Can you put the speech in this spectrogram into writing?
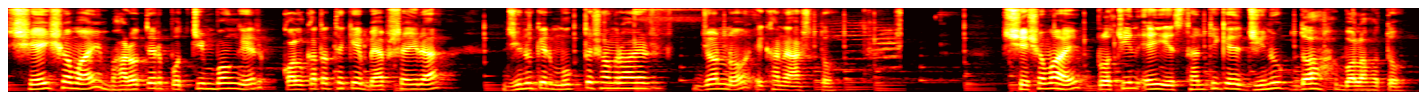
সেই সময় ভারতের পশ্চিমবঙ্গের কলকাতা থেকে ব্যবসায়ীরা ঝিনুকের মুক্ত সংগ্রহের জন্য এখানে আসতো। সে সময় প্রাচীন এই স্থানটিকে ঝিনুক দহ বলা হতো।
